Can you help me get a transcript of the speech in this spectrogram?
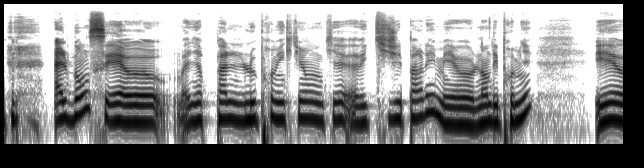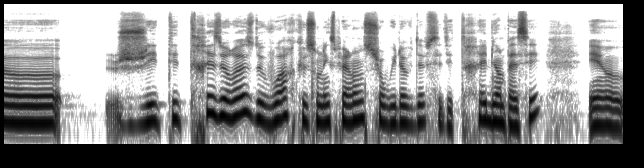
Alban, c'est, euh, on va dire, pas le premier client avec qui j'ai parlé, mais euh, l'un des premiers. Et euh, j'ai été très heureuse de voir que son expérience sur Will of Dev s'était très bien passée. Et euh,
